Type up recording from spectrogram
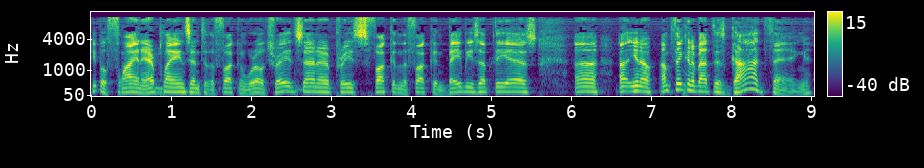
people flying airplanes into the fucking World Trade Center, priests fucking the fucking babies up the ass." Uh, uh, you know, I'm thinking about this God thing.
